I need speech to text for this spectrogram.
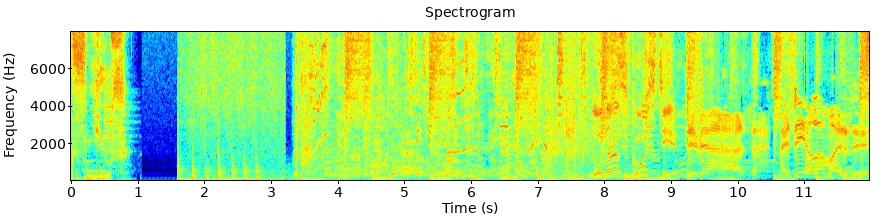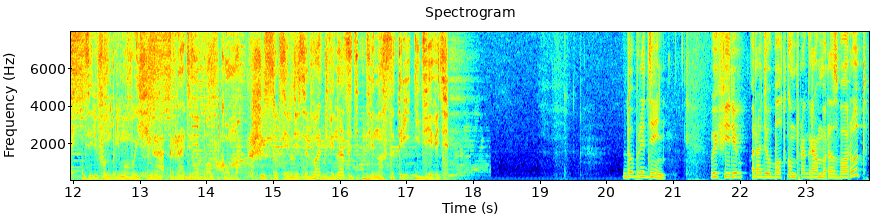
X-News. У нас гости! Ребята, а это я ломаю дверь. Телефон прямого эфира Радио Болтком 672 12 93 и 9. Добрый день. В эфире радио Болтком программа «Разворот».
